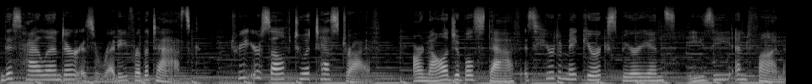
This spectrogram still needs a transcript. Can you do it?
this Highlander is ready for the task. Treat yourself to a test drive. Our knowledgeable staff is here to make your experience easy and fun.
